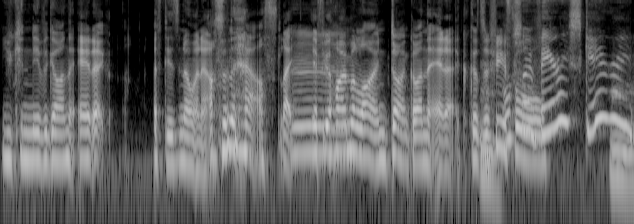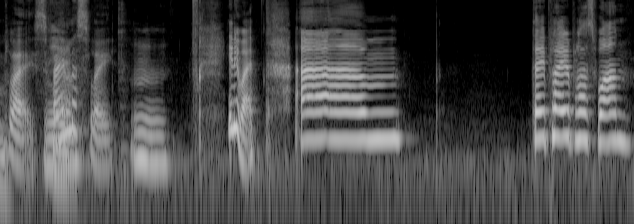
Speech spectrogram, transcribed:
you can never go in the attic if there's no one else in the house. Like if you're home alone, don't go in the attic because if you Also, fall, very scary place, famously. Anyway, um, they played a plus one.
